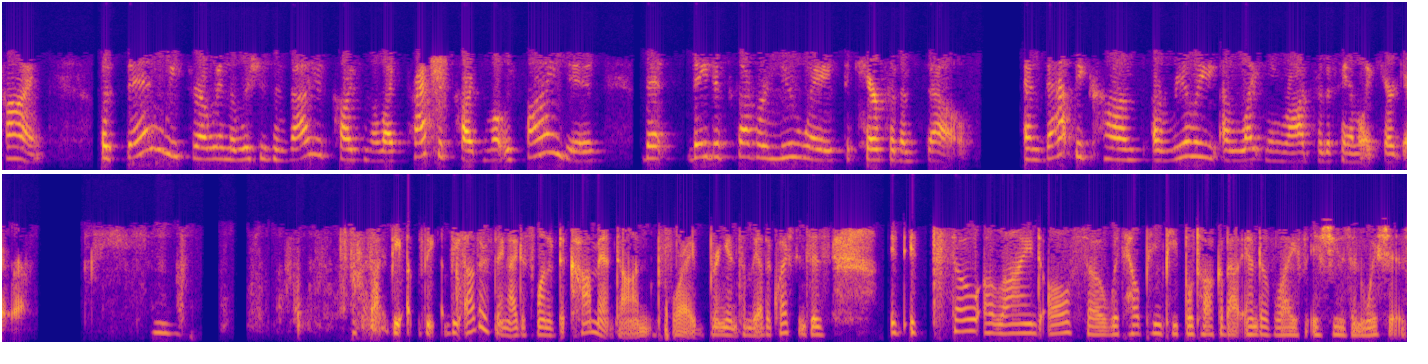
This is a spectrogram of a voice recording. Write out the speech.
time. But then we throw in the wishes and values cards and the life practice cards and what we find is that they discover new ways to care for themselves. And that becomes a really a lightning rod for the family caregiver. Mm the, the the other thing I just wanted to comment on before I bring in some of the other questions is it, it's so aligned also with helping people talk about end of life issues and wishes,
